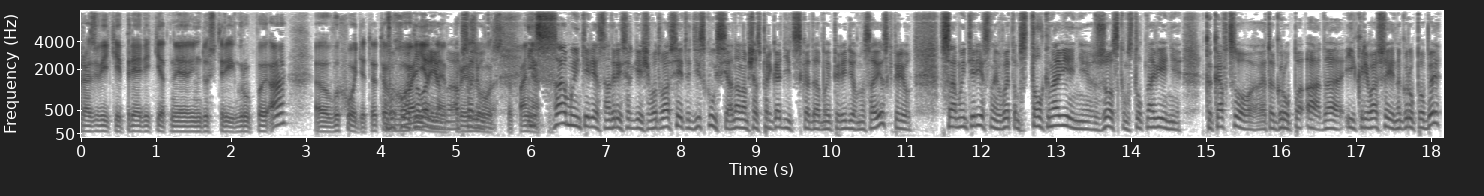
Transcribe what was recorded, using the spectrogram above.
развитие приоритетной индустрии группы А э, выходит это Выходит военное военное, производство, абсолютно. И самое интересное, Андрей Сергеевич, вот во всей этой дискуссии, она нам сейчас пригодится, когда мы перейдем на советский период, самое интересное в этом столкновении, жестком столкновении Каковцова, это группа А, да, и Кривошеина, группа Б,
